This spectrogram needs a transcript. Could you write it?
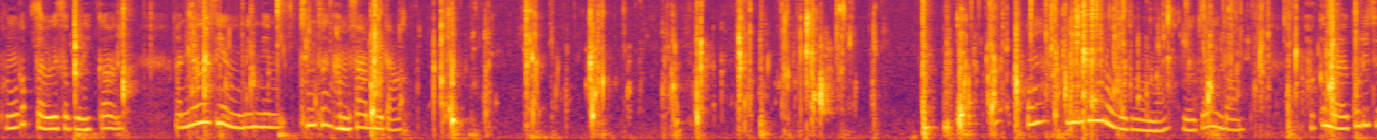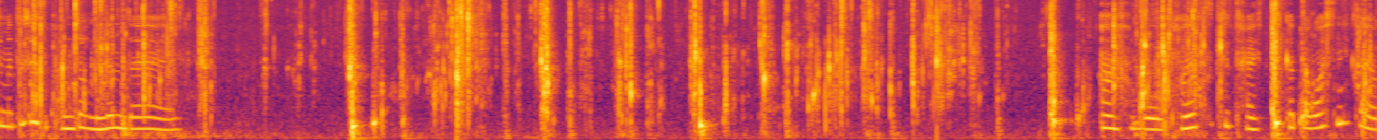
반갑다, 여기서 보니까. 안녕하세요, 윤비님. 칭찬 감사합니다. 어? 홍보라고 저러나? 왜 그런다. 가끔 알고리즘의 뜻에서 본 적 있는데. 아, 뭐, 방역 수칙 잘 지켰다고 하시니까요.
